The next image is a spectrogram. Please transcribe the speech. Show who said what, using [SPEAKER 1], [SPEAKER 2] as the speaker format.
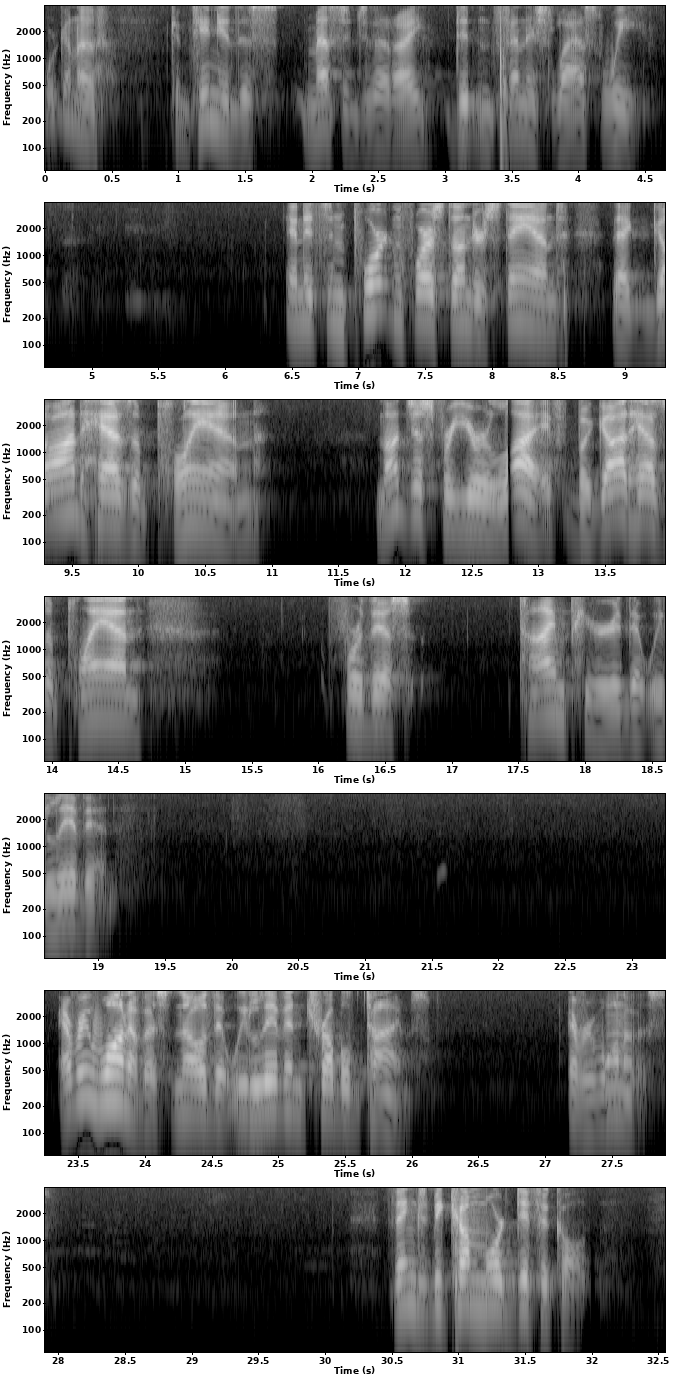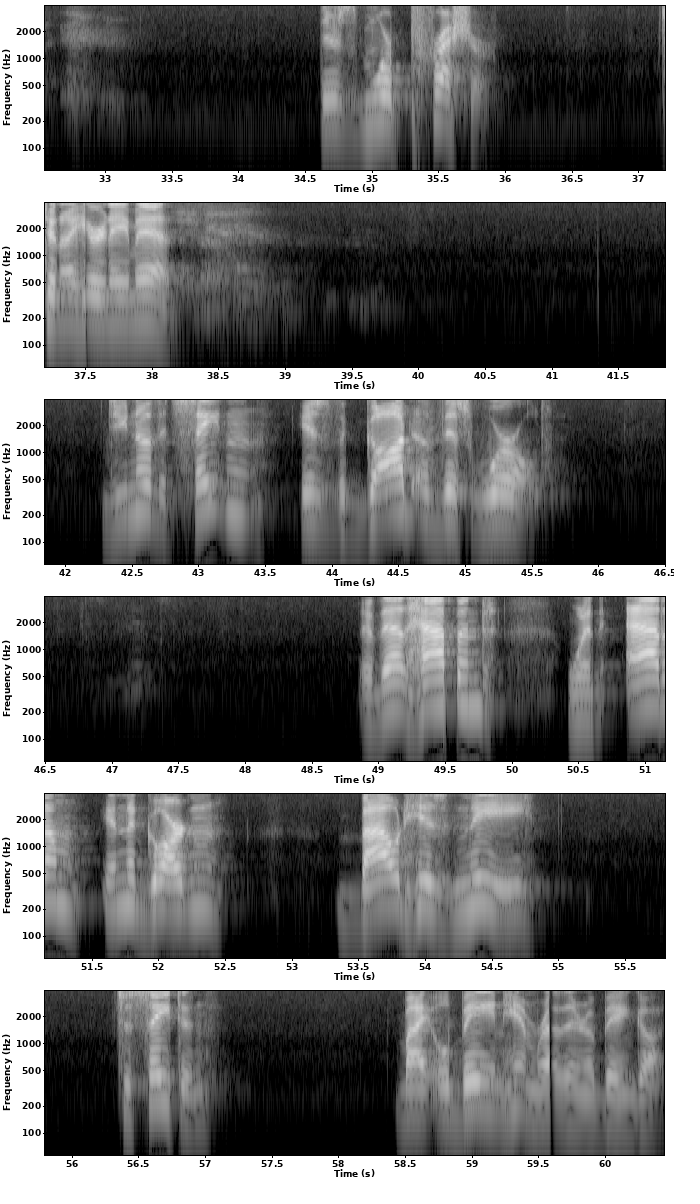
[SPEAKER 1] We're going to continue this message that I didn't finish last week. And it's important for us to understand that God has a plan, not just for your life, but God has a plan for this time period that we live in. Every one of us know that we live in troubled times. Every one of us. Things become more difficult. There's more pressure. Can I hear an amen? amen? Do you know that Satan is the God of this world? And that happened when Adam in the garden bowed his knee to Satan by obeying him rather than obeying God.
